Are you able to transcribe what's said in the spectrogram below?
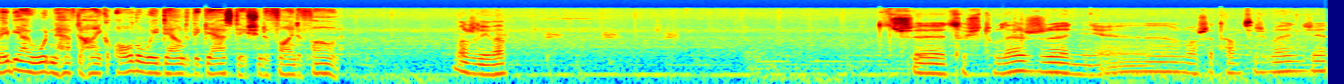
Maybe I wouldn't have to hike all the way down to the gas station to find a phone. Możliwe. Czy coś tu leży? Nie. Może tam coś będzie?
